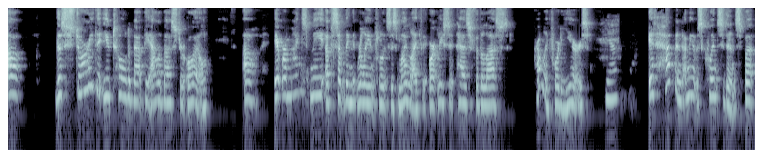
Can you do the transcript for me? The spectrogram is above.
uh, the story that you told about the alabaster oil, uh, it reminds me of something that really influences my life, or at least it has for the last probably 40 years. Yeah. It happened, I mean, it was coincidence, but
